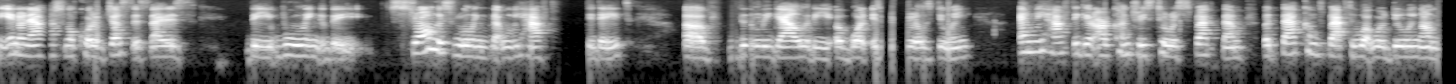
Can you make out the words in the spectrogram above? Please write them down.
the International Court of Justice. That is the ruling, the strongest ruling that we have to date of the legality of what Israel is doing. And we have to get our countries to respect them. But that comes back to what we're doing on the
